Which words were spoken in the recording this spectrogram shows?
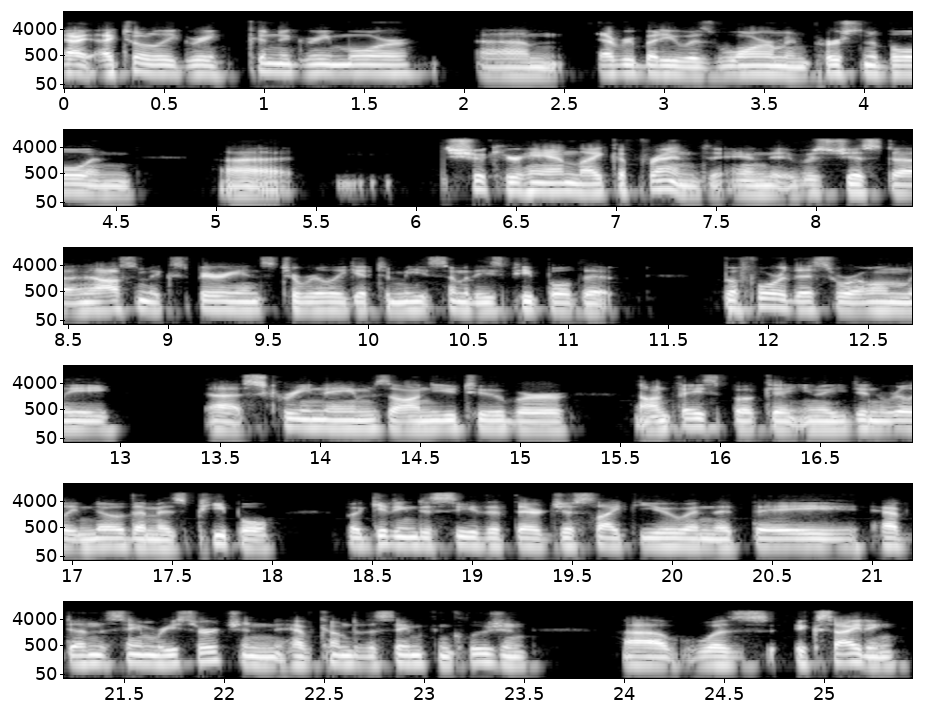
I, I totally agree. Couldn't agree more. Um, everybody was warm and personable and uh, shook your hand like a friend. And it was just uh, an awesome experience to really get to meet some of these people that before this were only uh, screen names on YouTube or on Facebook, you know, you didn't really know them as people, but getting to see that they're just like you and that they have done the same research and have come to the same conclusion uh, was exciting.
